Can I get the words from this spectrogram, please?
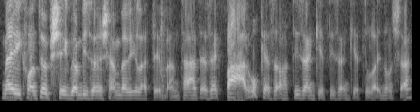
melyik van többségben bizonyos ember életében. Tehát ezek párok, ez a 12-12 tulajdonság.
